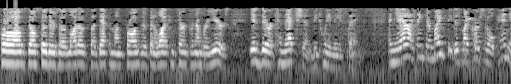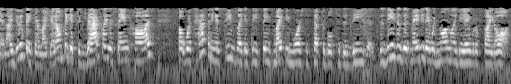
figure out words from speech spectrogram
frogs. Also, there's a lot of uh, death among frogs. There's been a lot of concern for a number of years. Is there a connection between these things? And yeah, I think there might be. This is my personal opinion. I do think there might be. I don't think it's exactly the same cause, but what's happening, it seems like, is these things might be more susceptible to diseases. Diseases that maybe they would normally be able to fight off.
